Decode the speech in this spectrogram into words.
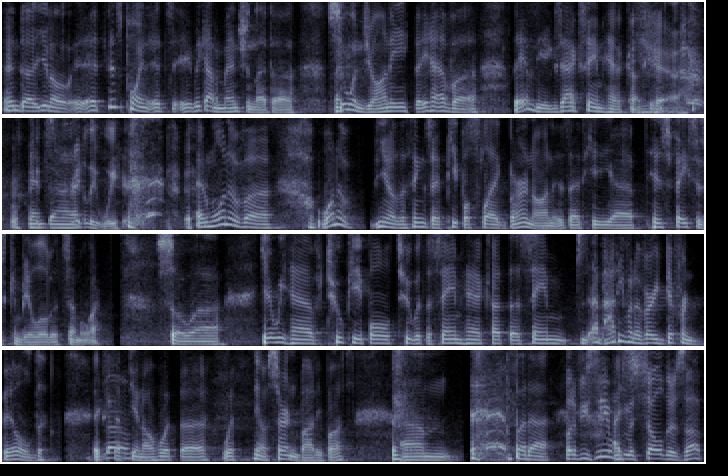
and uh, you know, at this point, it's we got to mention that uh, Sue and Johnny they have uh, they have the exact same haircut. Yeah, it's uh, really weird. And one of uh, one of you know the things that people slag Byrne on is that he uh, his faces can be a little bit similar. So uh, here we have two people, two with the same haircut, the same, not even a very different build, except No. you know with the with you know certain body parts. Um, but uh, But if you see him I from the shoulders up,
